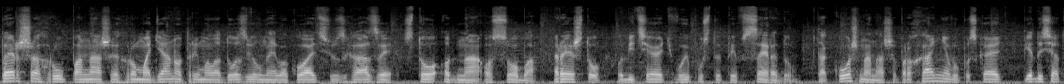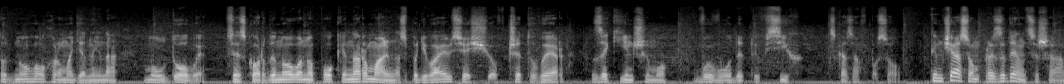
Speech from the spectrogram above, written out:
Перша група наших громадян отримала дозвіл на евакуацію з Гази 101 особа. Решту обіцяють випустити в середу. Також на наше прохання випускають 51 громадянина Молдови. Це скоординовано поки нормально. Сподіваюся, що в четвер закінчимо виводити всіх, сказав посол. Тим часом президент США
